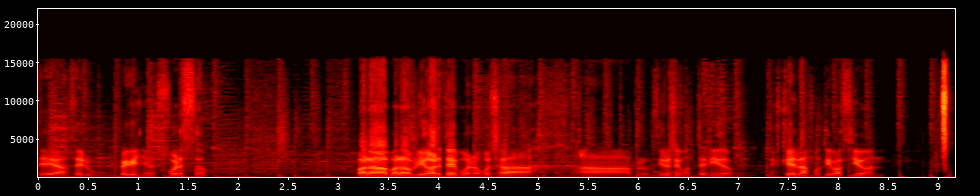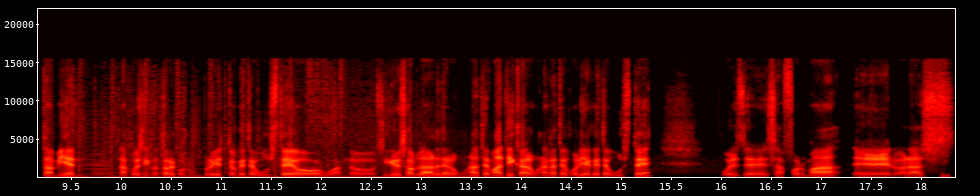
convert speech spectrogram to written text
De hacer un pequeño esfuerzo para, para obligarte, bueno, pues a, a producir ese contenido. Es que la motivación también la puedes encontrar con un proyecto que te guste o cuando si quieres hablar de alguna temática, alguna categoría que te guste, pues de esa forma eh, lo harás,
